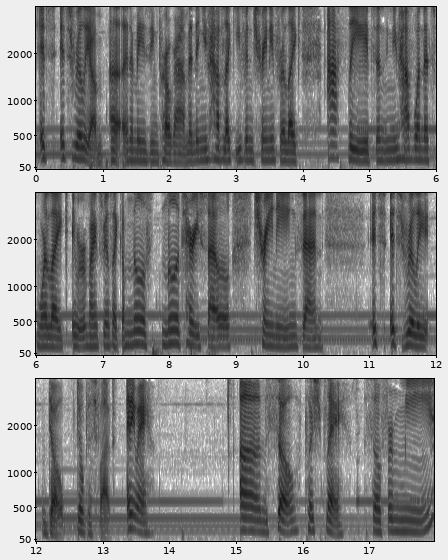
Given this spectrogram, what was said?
It's it's really a, a, an amazing program, and then you have like even training for like athletes, and then you have one that's more like it reminds me of like a mil- military style trainings, and it's it's really dope, dope as fuck. Anyway, um, so push play. So for me,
